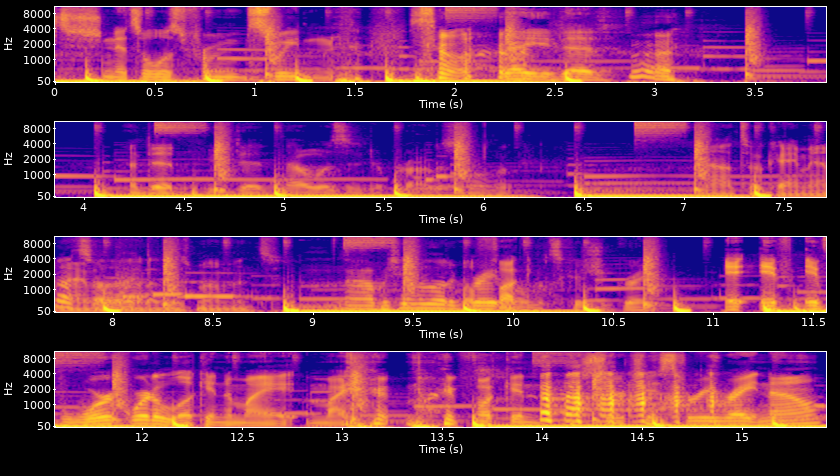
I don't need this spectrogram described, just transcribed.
Schnitzel was from Sweden. so Yeah, you did. I did. You did. That wasn't your proudest moment. No, it's okay, man. I have a alright. lot of those moments. Nah, but you have a lot of Well, great fuck. moments because you're great. If if work were to look into my my my fucking search history right now,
